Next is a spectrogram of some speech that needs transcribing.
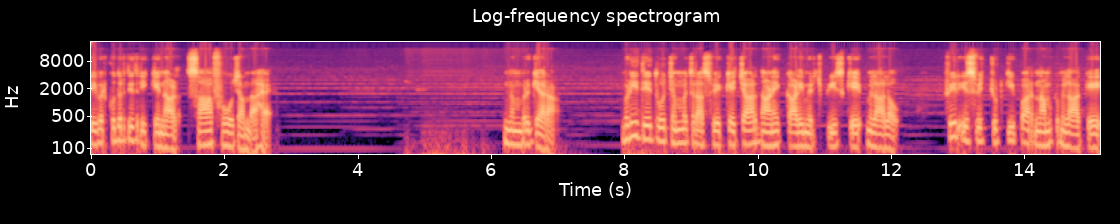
ਲੀਵਰ ਕੁਦਰਤੀ ਤਰੀਕੇ ਨਾਲ ਸਾਫ਼ ਹੋ ਜਾਂਦਾ ਹੈ। ਨੰਬਰ 11 ਬੜੀ ਦੇ 2 ਚਮਚ ਰਸ ਵੇਖ ਕੇ 4 ਦਾਣੇ ਕਾਲੀ ਮਿਰਚ ਪੀਸ ਕੇ ਮਿਲਾ ਲਓ। ਫਿਰ ਇਸ ਵਿੱਚ ਚੁਟਕੀ ਭਰ ਨਮਕ ਮਿਲਾ ਕੇ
